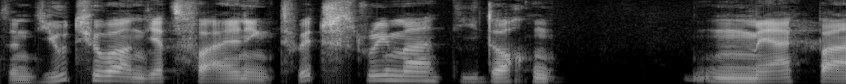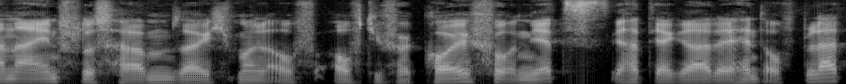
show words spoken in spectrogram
sind YouTuber und jetzt vor allen Dingen Twitch-Streamer, die doch einen merkbaren Einfluss haben, sage ich mal, auf, auf die Verkäufe. Und jetzt hat ja gerade Hand of Blood,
